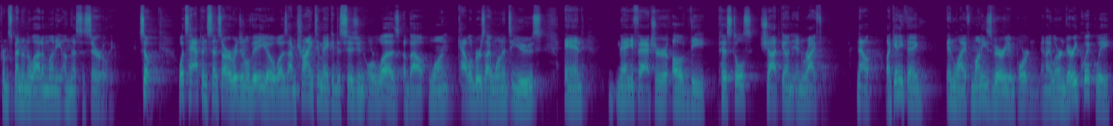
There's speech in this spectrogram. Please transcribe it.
from spending a lot of money unnecessarily. So what's happened since our original video was I'm trying to make a decision or was about one, calibers I wanted to use and manufacturer of the pistols, shotgun, and rifle. Now, like anything in life, money's very important. And I learned very quickly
